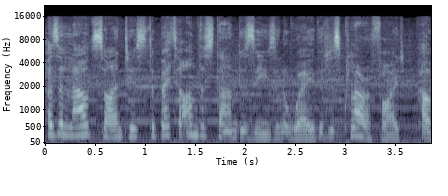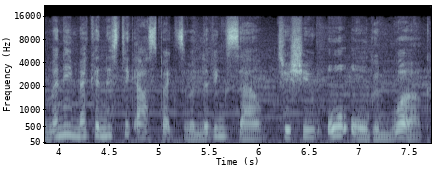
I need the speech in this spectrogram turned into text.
has allowed scientists to better understand disease in a way that has clarified how many mechanistic aspects of a living cell, tissue or organ work.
